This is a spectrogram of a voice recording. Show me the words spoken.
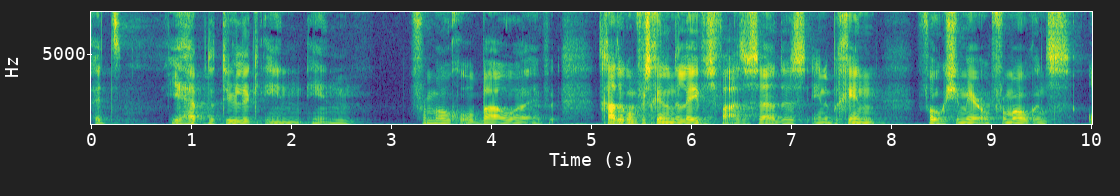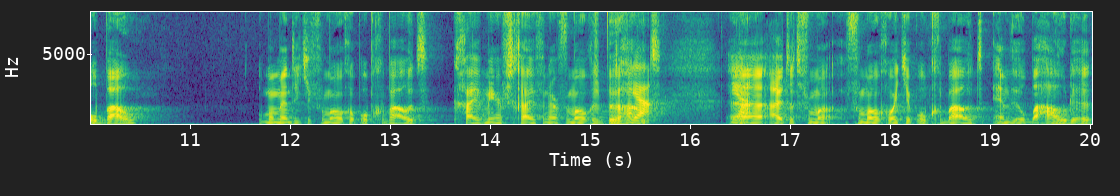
Het, je hebt natuurlijk in, in vermogen opbouwen. en Het gaat ook om verschillende levensfases. Hè? Dus in het begin focus je meer op vermogensopbouw. Op het moment dat je vermogen hebt opgebouwd, ga je meer verschuiven naar vermogensbehoud. Ja. Ja. Eh, uit dat vermo- vermogen wat je hebt opgebouwd en wil behouden,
